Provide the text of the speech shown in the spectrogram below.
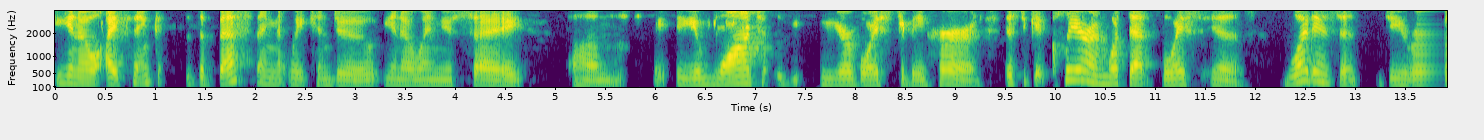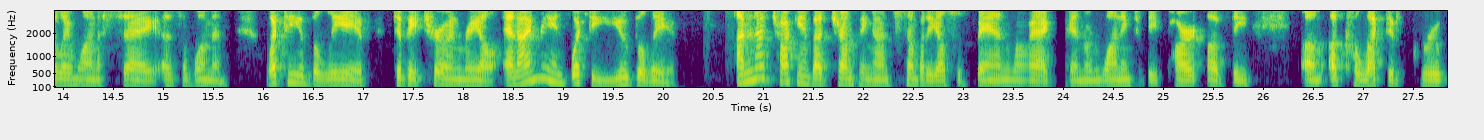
you know, I think the best thing that we can do, you know, when you say um, you want your voice to be heard, is to get clear on what that voice is. What is it do you really want to say as a woman? What do you believe to be true and real? And I mean, what do you believe? I'm not talking about jumping on somebody else's bandwagon and wanting to be part of the um, a collective group,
